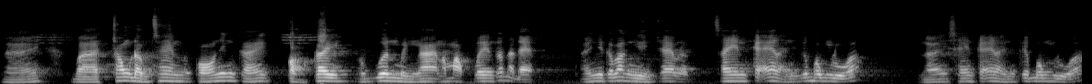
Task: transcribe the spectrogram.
Đấy và trong đầm sen nó có những cái cỏ cây nó vươn mình ra nó mọc lên rất là đẹp. Đấy như các bác nhìn cho em là sen kẽ là những cái bông lúa. Đấy sen kẽ là những cái bông lúa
